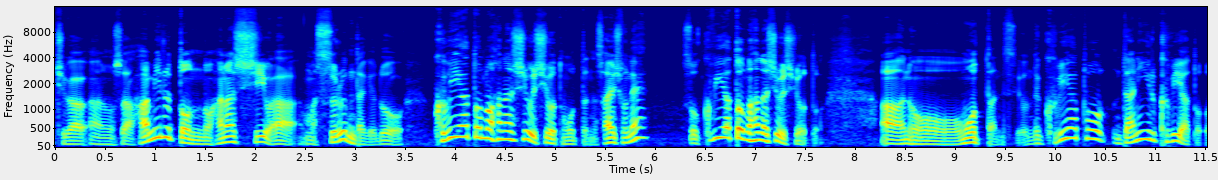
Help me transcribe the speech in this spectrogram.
違う。あのさハミルトンの話は、まあ、するんだけど首跡の話をしようと思ったんだ最初ね。そう首跡の話をしようとあのー、思ったんですよ。で首跡ダニエル首跡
